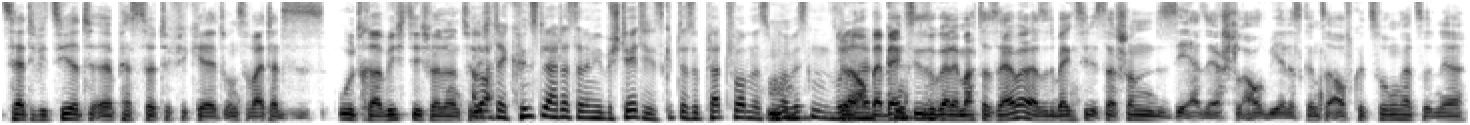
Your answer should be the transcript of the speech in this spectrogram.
Zertifiziert, äh, Pest-Certificate und so weiter. Das ist ultra wichtig, weil natürlich... Aber auch der Künstler hat das dann irgendwie bestätigt. Es gibt ja so Plattformen, das muss man mhm. wissen. Wo genau, halt bei Banksy sogar, der macht das selber. Also der Banksy ist da schon sehr, sehr schlau, wie er das Ganze aufgezogen hat, so in der,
